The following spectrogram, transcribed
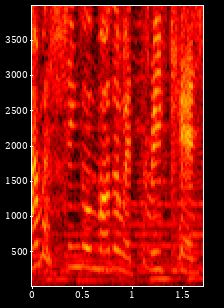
I'm a single mother with three kids.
